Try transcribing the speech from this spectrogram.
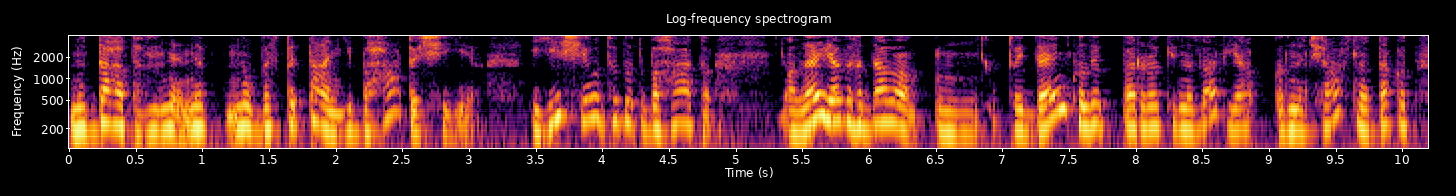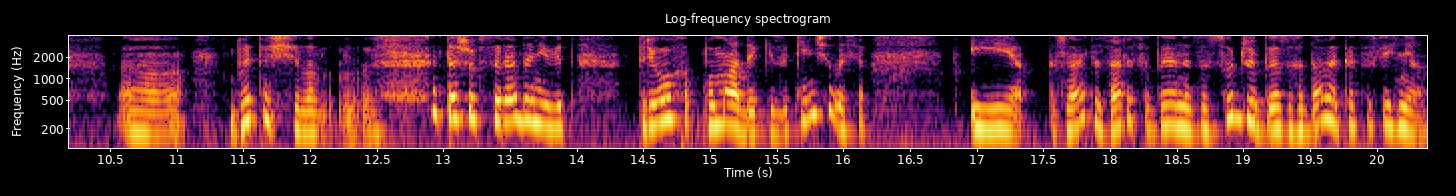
Ну да, там не, не ну без питань, її багато ще є. Її ще отут от багато. Але я згадала той день, коли пару років назад я одночасно так от е, витащила е, те, що всередині від трьох помад, які закінчилися. І знаєте, зараз себе я не засуджую, бо я згадала, яка це фігня.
